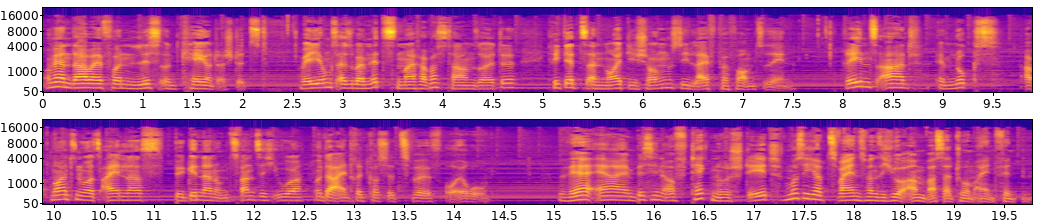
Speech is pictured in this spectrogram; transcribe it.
und werden dabei von Liz und Kay unterstützt. Wer die Jungs also beim letzten Mal verpasst haben sollte, kriegt jetzt erneut die Chance, sie live performen zu sehen. Redensart im Lux, ab 19 Uhr als Einlass, Beginn dann um 20 Uhr und der Eintritt kostet 12 Euro. Wer eher ein bisschen auf Techno steht, muss sich ab 22 Uhr am Wasserturm einfinden.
